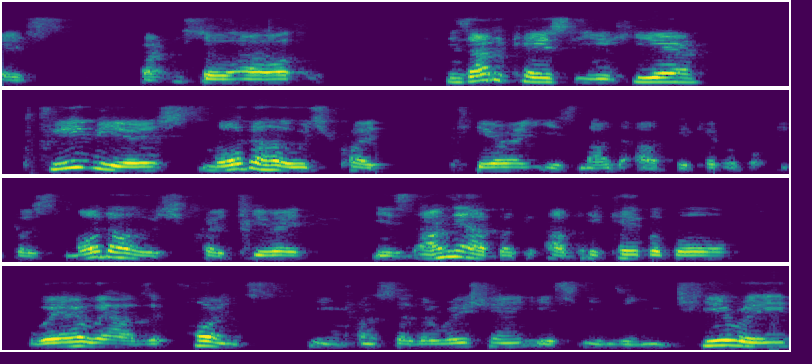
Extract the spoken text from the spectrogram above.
S. Right. So uh, in that case, in here, previous Mordukhovich criteria is not applicable because Mordukhovich criteria is only applicable where we have the points in consideration is in the interior,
